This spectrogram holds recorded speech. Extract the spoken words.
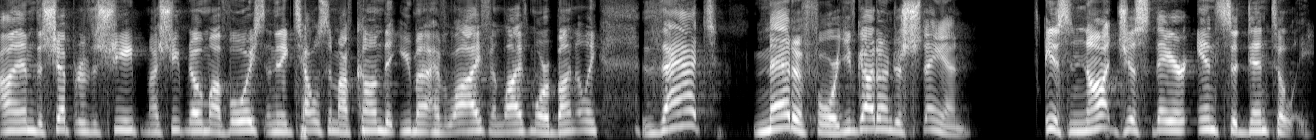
I, am the shepherd of the sheep. My sheep know my voice. And then he tells them, I've come that you might have life and life more abundantly. That metaphor, you've got to understand, is not just there incidentally.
